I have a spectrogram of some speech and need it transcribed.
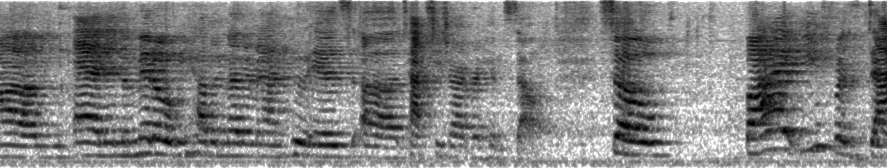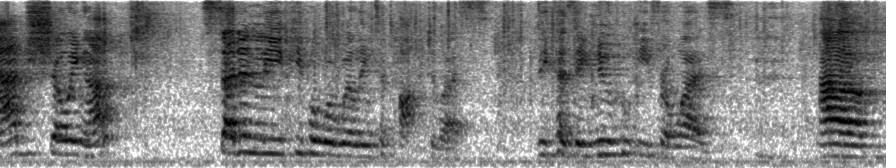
Um, and in the middle, we have another man who is a taxi driver himself. So by Ifra's dad showing up, suddenly people were willing to talk to us because they knew who Ifra was. Um,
